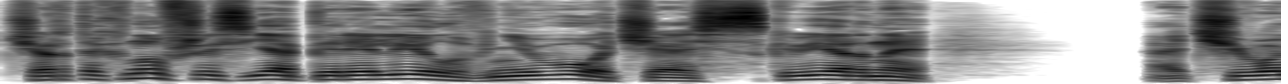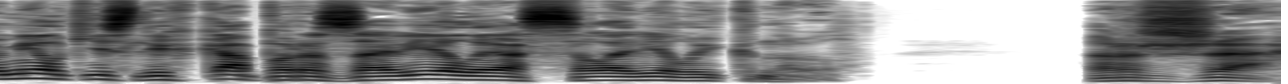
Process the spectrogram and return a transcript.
Чертыхнувшись, я перелил в него часть скверны, отчего мелкий слегка порозовел и осоловел и кнул. Ржа.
